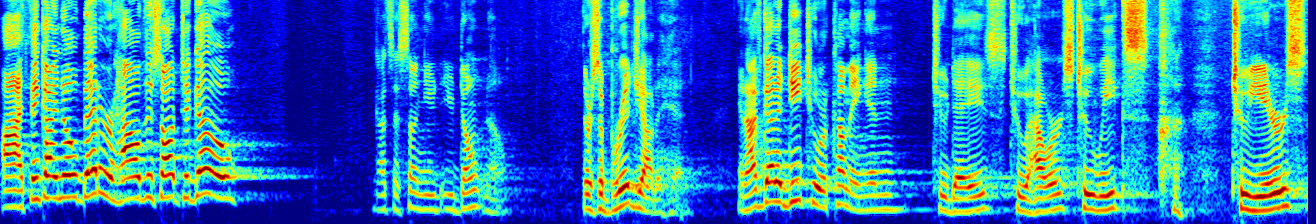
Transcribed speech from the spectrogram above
I think I know better how this ought to go. God says, Son, you, you don't know. There's a bridge out ahead. And I've got a detour coming in two days, two hours, two weeks, two years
